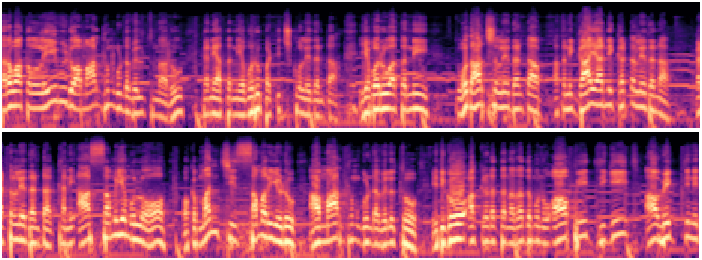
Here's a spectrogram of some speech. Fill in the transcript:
తర్వాత లేవిడు ఆ మార్గం గుండా వెళ్తున్నారు. కానీ అతన్ని ఎవరు పట్టించుకోలేదంట. ఎవరు అతన్ని ఓదార్చలేదంట. అతని గాయాన్ని కట్టలేదన్న కట్టలేదంట. కానీ ఆ సమయములో ఒక మంచి సమరయుడు ఆ మార్గం గుండా వెళుతూ ఇదిగో అక్కడ తన రథమును ఆపి దిగి ఆ వ్యక్తిని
